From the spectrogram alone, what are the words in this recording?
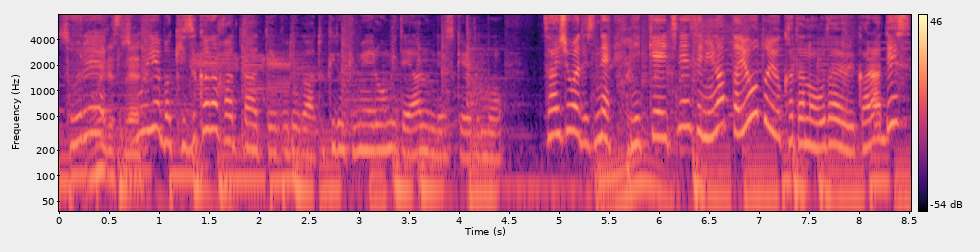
それね。そういえば気づかなかったっていうことが時々メールを見てあるんですけれども最初はですね、日経1年生になったよという方のお便りからです、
